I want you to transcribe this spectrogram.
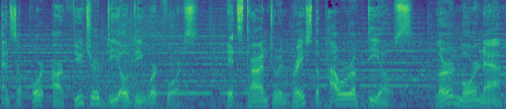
and support our future DoD workforce. It's time to embrace the power of DEOS. Learn more now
